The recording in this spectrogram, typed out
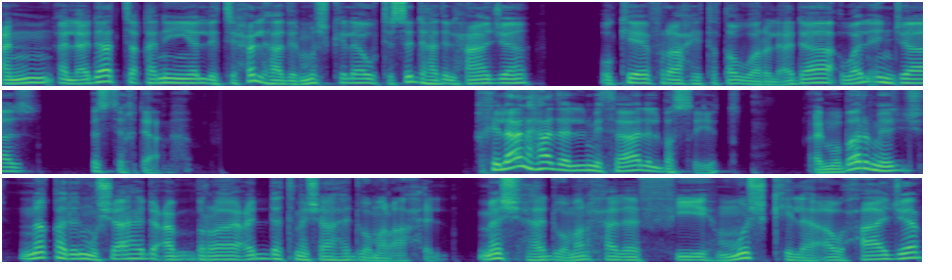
عن الأداة التقنية اللي تحل هذه المشكلة وتسد هذه الحاجة وكيف راح يتطور الأداء والإنجاز باستخدامها. خلال هذا المثال البسيط، المبرمج نقل المشاهد عبر عدة مشاهد ومراحل، مشهد ومرحلة فيه مشكلة أو حاجة،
